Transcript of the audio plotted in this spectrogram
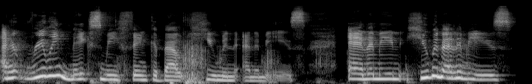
And it really makes me think about human enemies. And I mean, human enemies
